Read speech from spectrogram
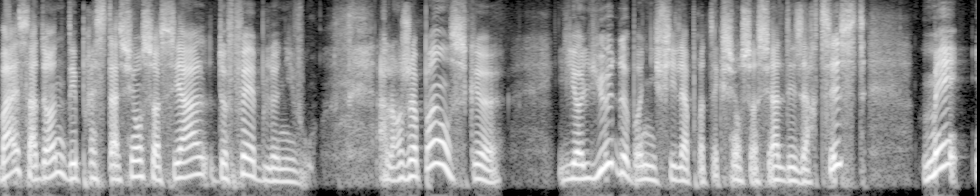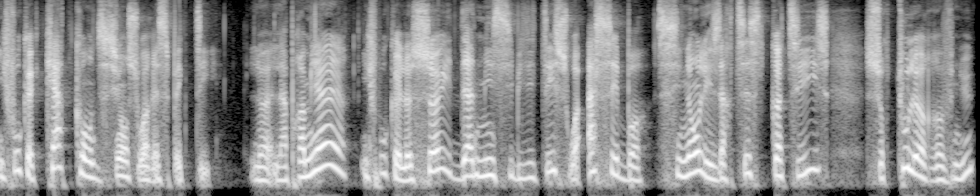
ben, ça donne des prestations sociales de faible niveau. Alors, je pense que il y a lieu de bonifier la protection sociale des artistes, mais il faut que quatre conditions soient respectées. la première, il faut que le seuil d'admissibilité soit assez bas. Sinon, les artistes cotisent sur tous leurs revenus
